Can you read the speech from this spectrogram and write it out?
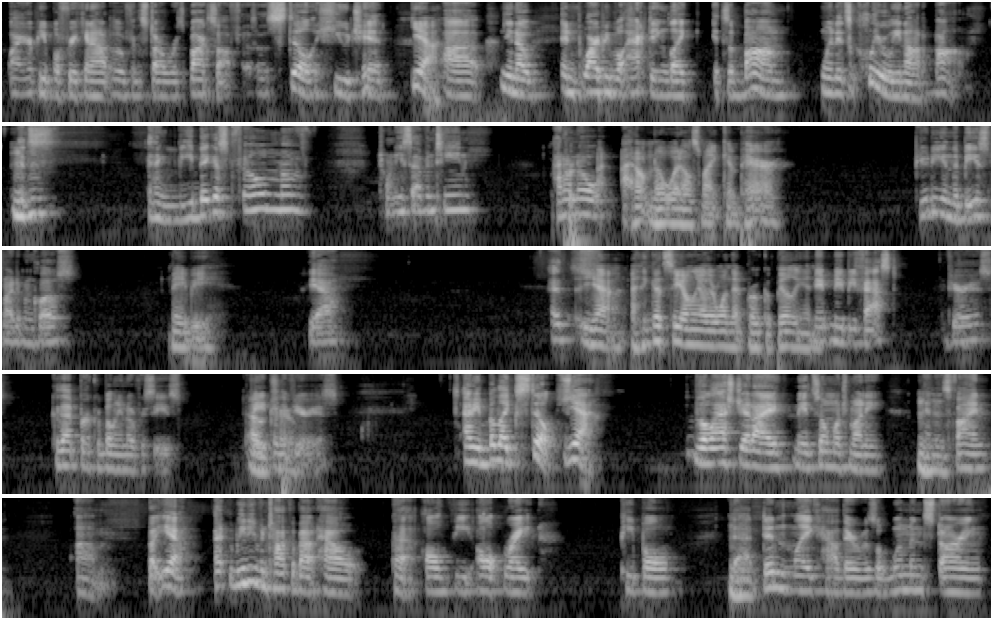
why are people freaking out over the Star Wars box office? It's still a huge hit. Yeah. uh, you know, and why are people acting like it's a bomb when it's clearly not a bomb? Mhm. It's, I think, the biggest film of 2017. I don't know. I, don't know what else might compare. Beauty and the Beast might have been close. Maybe. Yeah. It's, Yeah. I think that's the only other one that broke a billion. may- Maybe Fast and Furious. Because that broke a billion overseas. oh, Fate for the. Furious. I mean, but like, still, Yeah. The Last Jedi made so much money. and Mhm. it's fine. Um, but yeah, we'd even talk about how uh, all the alt right people that didn't like how there was a woman starring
